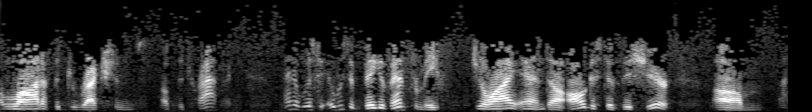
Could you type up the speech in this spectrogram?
a lot of the directions of the traffic. And it was it was a big event for me, July and uh, August of this year. Um, I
